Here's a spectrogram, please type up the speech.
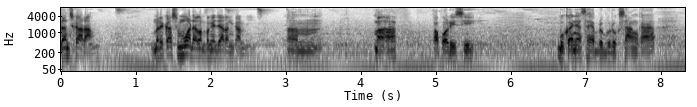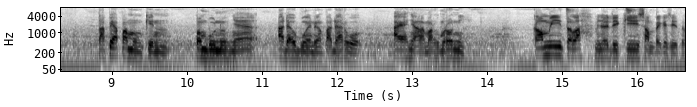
Dan sekarang, mereka semua dalam pengejaran kami. Em, maaf, Pak Polisi. Bukannya saya berburuk sangka, tapi apa mungkin pembunuhnya ada hubungan dengan Pak Darwo, ayahnya almarhum Roni? Kami telah menyelidiki sampai ke situ.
